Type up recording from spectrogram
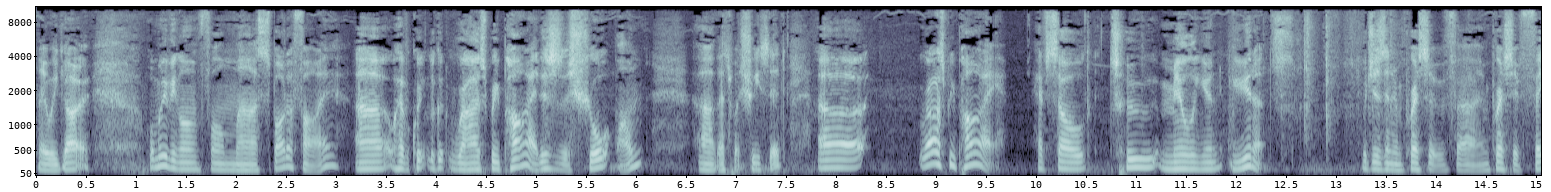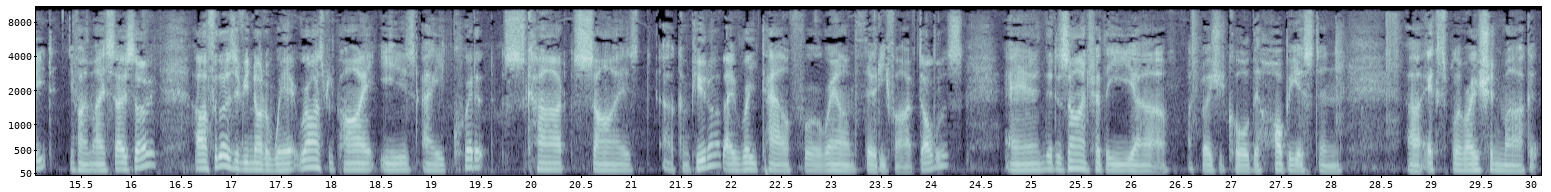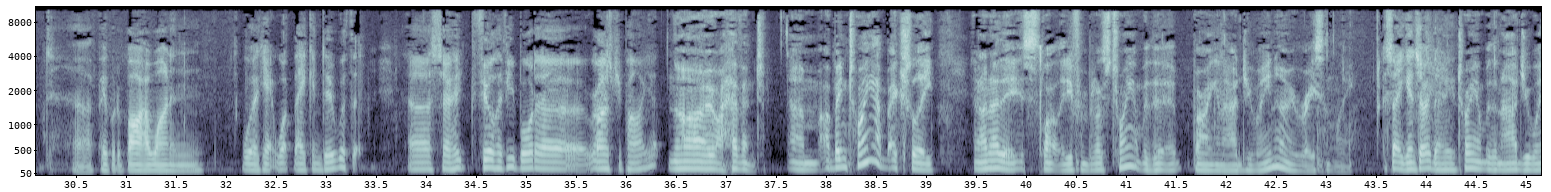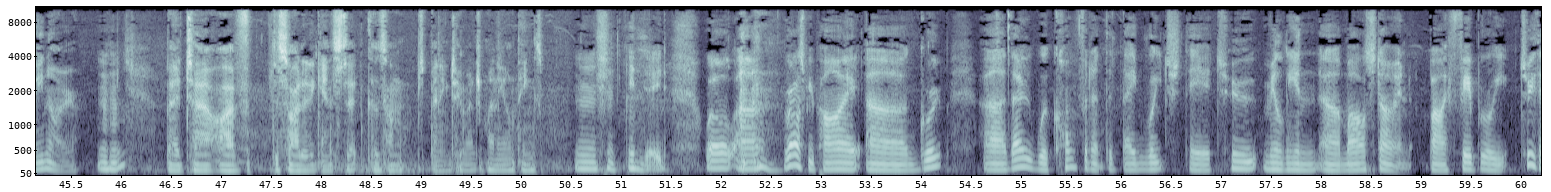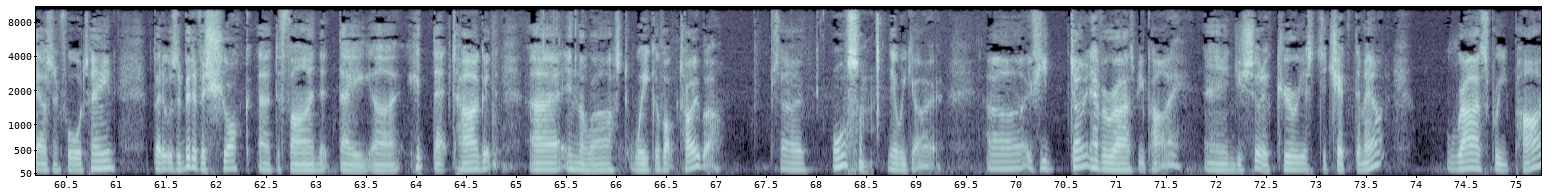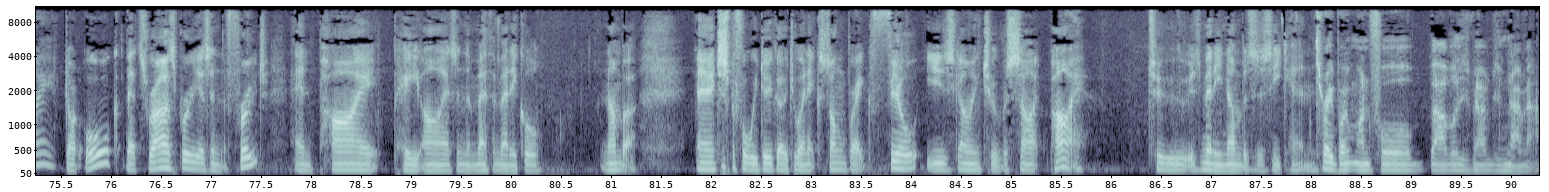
there we go. Well, moving on from uh, Spotify, uh, we'll have a quick look at Raspberry Pi. This is a short one. Uh, that's what she said. Uh, Raspberry Pi have sold two million units, which is an impressive, uh, impressive feat, if I may say so. Uh, for those of you not aware, Raspberry Pi is a credit card-sized uh, computer. They retail for around thirty-five dollars, and they're designed for the, I suppose you'd call the hobbyist and uh, exploration market. Uh, people to buy one and work out what they can do with it. Uh, so, Phil, have you bought a Raspberry Pi yet? No, I haven't. Um, I've been toying up actually, and I know that it's slightly different, but I was toying up with uh, buying an Arduino recently. So again, sorry, Dave. Toying up with an Arduino, mm-hmm. but uh, I've decided against it because I'm spending too much money on things. Indeed. Well, uh, Raspberry Pi uh, group, uh, they were confident that they'd reached their 2 million uh, milestone by February 2014, but it was a bit of a shock uh, to find that they uh, hit that target uh, in the last week of October. So Awesome. there we go. Uh, if you don't have a Raspberry Pi and you're sort of curious to check them out, raspberrypi.org. That's raspberry as in the fruit, and pi, pi as in the mathematical number. And just before we do go to our next song break, Phil is going to recite pi to as many numbers as he can. 3.14, blah, blah, blah, blah, blah.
